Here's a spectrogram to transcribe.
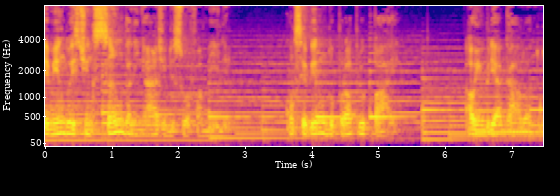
temendo a extinção da linhagem de sua família, conceberam do próprio pai ao embriagá-lo à noite.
